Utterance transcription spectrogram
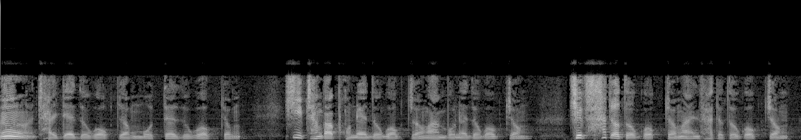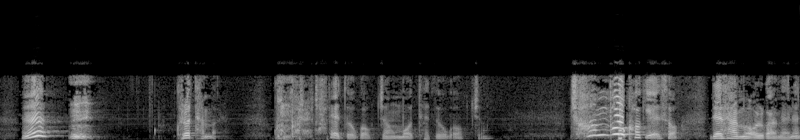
응, 잘 돼도 걱정, 못 돼도 걱정, 시집 장가 보내도 걱정, 안 보내도 걱정, 집 사줘도 걱정, 안 사줘도 걱정, 응? 그렇단 말이야. 공부를 잘해도 걱정, 못해도 걱정. 전부 거기에서 내 삶을 올가면은,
